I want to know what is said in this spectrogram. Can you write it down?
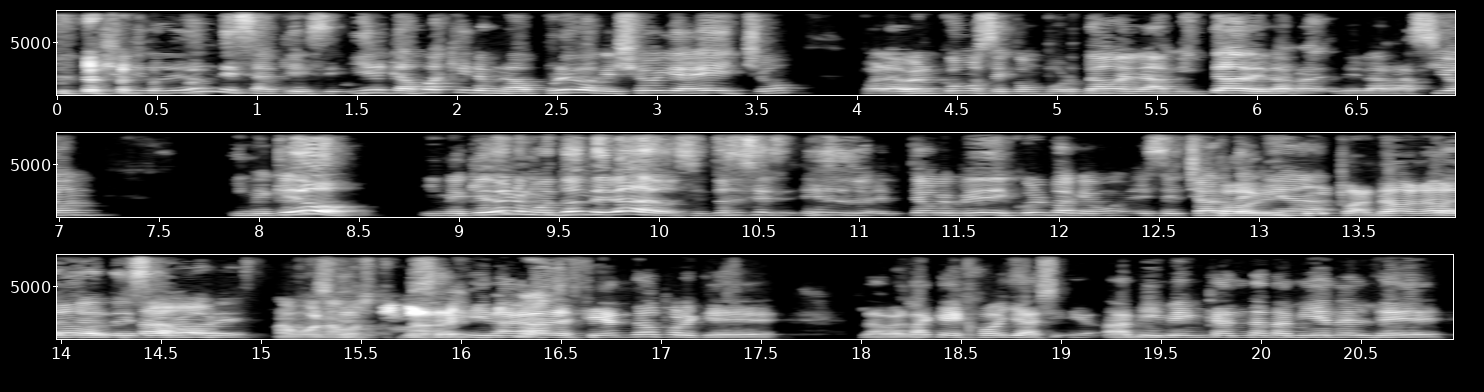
Y yo digo, ¿de dónde saqué ese? Y era capaz que era una prueba que yo había hecho para ver cómo se comportaba en la mitad de la, de la ración. Y me quedó y me quedó en un montón de lados. Entonces, tengo que pedir disculpas que ese chart tenía no, no, bastantes errores. bueno, Seguir agradeciendo porque la verdad que hay joyas. A mí me encanta también el de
